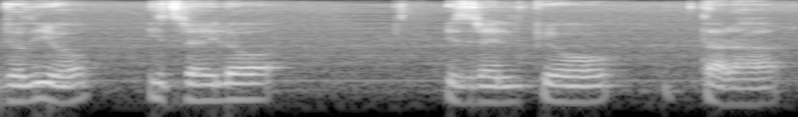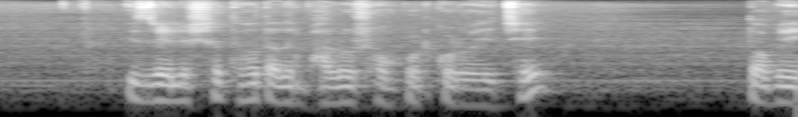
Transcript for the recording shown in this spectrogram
যদিও ইসরায়েলও, ইসরায়েলকেও তারা ইসরায়েলের সাথেও তাদের ভালো সম্পর্ক রয়েছে। তবে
